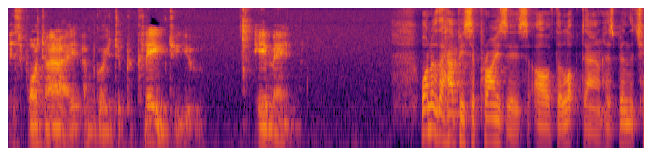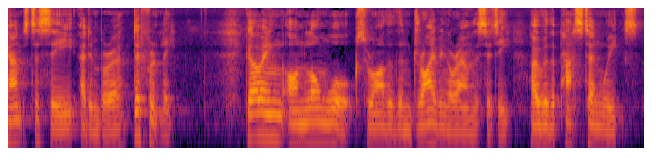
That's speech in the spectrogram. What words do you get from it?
is what I am going to proclaim to you. Amen. One of the happy surprises of the lockdown has been the chance to see Edinburgh differently. Going on long walks rather than driving around the city over the past 10 weeks,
